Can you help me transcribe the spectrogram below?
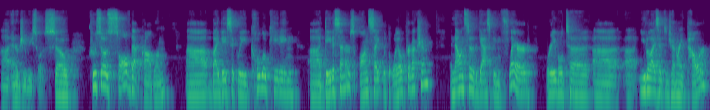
uh, energy resource. So Crusoe's solved that problem uh, by basically co-locating uh, data centers on site with the oil production. And now instead of the gas being flared, we're able to uh, uh, utilize it to generate power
